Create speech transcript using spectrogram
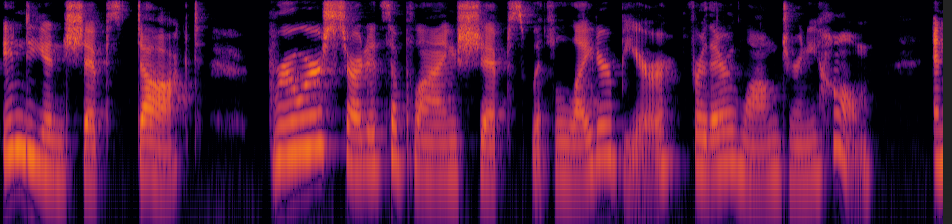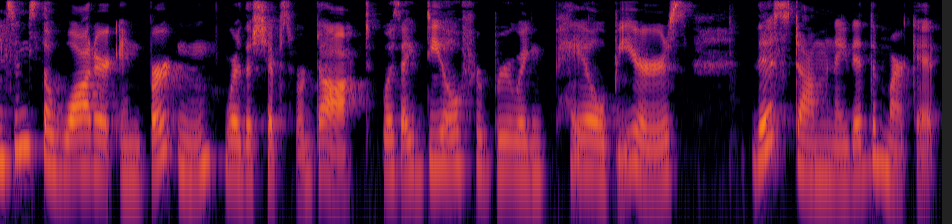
Indian ships docked, brewers started supplying ships with lighter beer for their long journey home. And since the water in Burton, where the ships were docked, was ideal for brewing pale beers, this dominated the market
